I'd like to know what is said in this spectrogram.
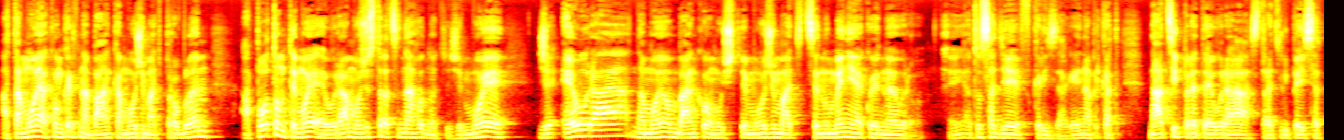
a tá moja konkrétna banka môže mať problém a potom tie moje eurá môžu strácať na hodnote, že moje že eurá na mojom bankovom účte môžu mať cenu menej ako 1 euro. Hej? A to sa deje v krízach. Hej? Napríklad na Cypre eurá stratili 50%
